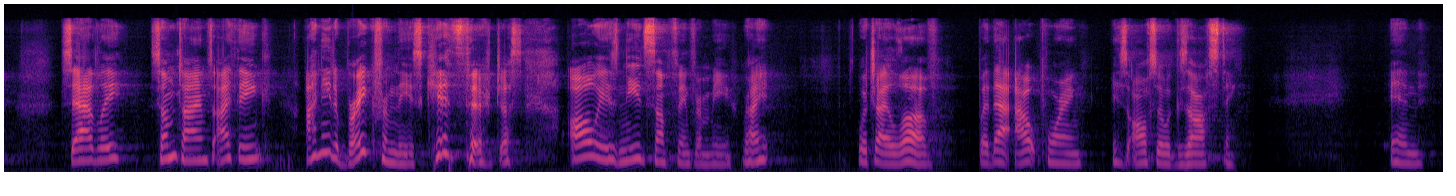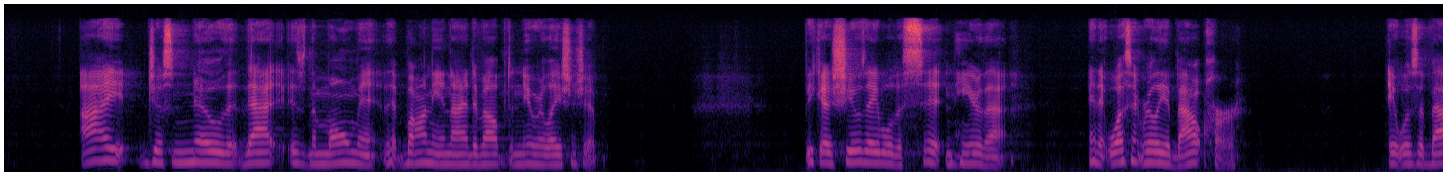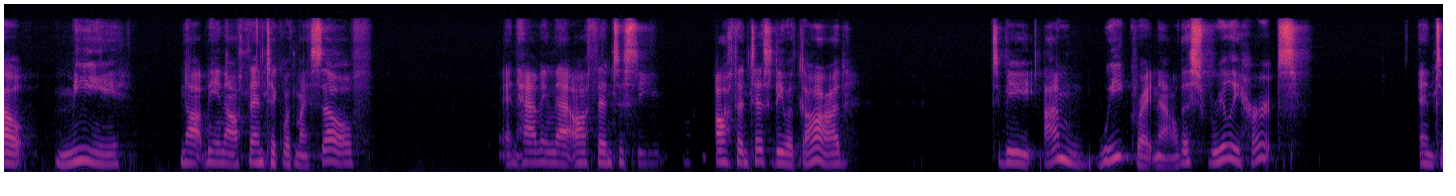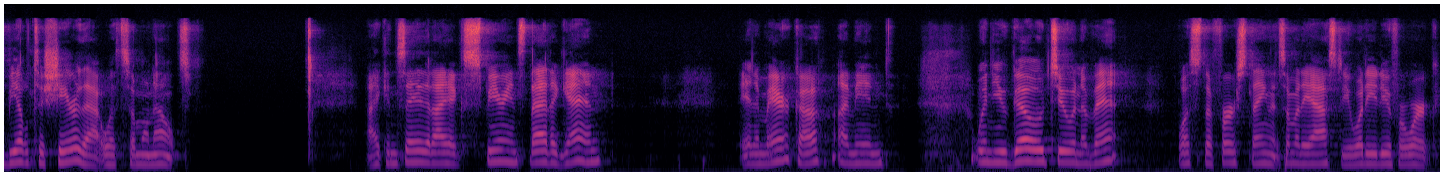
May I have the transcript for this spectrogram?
sadly, sometimes I think I need a break from these kids that just always need something from me, right? Which I love, but that outpouring is also exhausting. And I just know that that is the moment that Bonnie and I developed a new relationship. Because she was able to sit and hear that. And it wasn't really about her, it was about me not being authentic with myself and having that authenticity authenticity with God to be I'm weak right now. This really hurts. And to be able to share that with someone else. I can say that I experienced that again in America. I mean, when you go to an event, what's the first thing that somebody asks you? What do you do for work?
